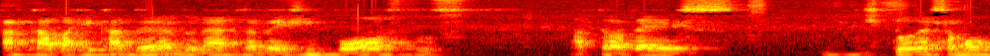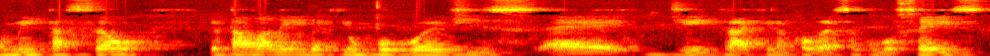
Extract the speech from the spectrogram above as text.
acaba arrecadando, né, através de impostos, através de toda essa movimentação. Eu estava lendo aqui um pouco antes é, de entrar aqui na conversa com vocês.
